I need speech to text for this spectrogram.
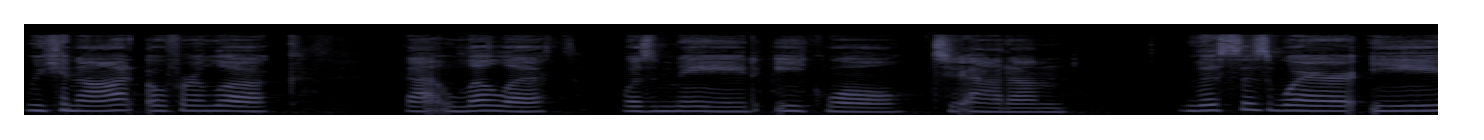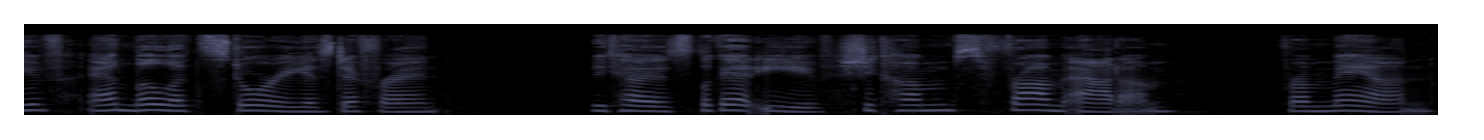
We cannot overlook that Lilith was made equal to Adam. This is where Eve and Lilith's story is different. Because look at Eve. She comes from Adam, from man.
